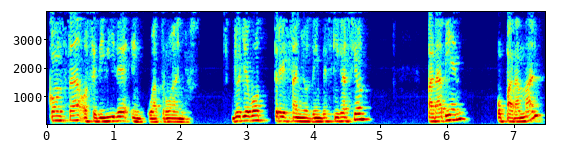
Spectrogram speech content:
consta o se divide en cuatro años. Yo llevo tres años de investigación. Para bien o para mal,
